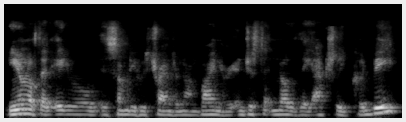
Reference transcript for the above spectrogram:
You don't know if that 80 year old is somebody who's trans or non-binary, and just didn't know that they actually could be.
